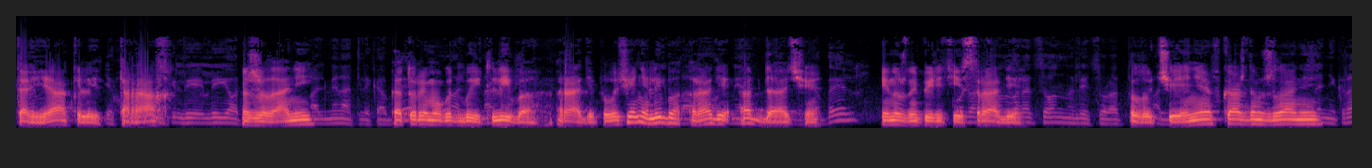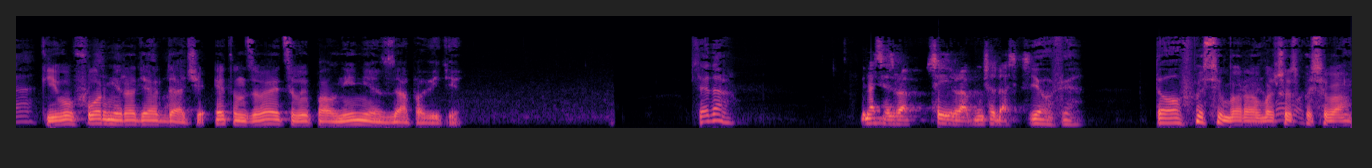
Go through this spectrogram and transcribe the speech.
тарьяк или тарах, желаний, которые могут быть либо ради получения, либо ради отдачи. И нужно перейти с ради получения в каждом желании к его форме ради отдачи. Это называется выполнение заповеди. Спасибо, Рав, большое спасибо.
